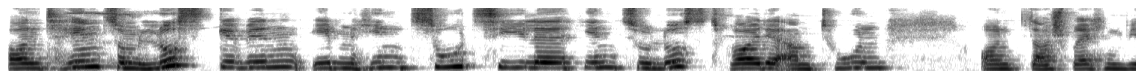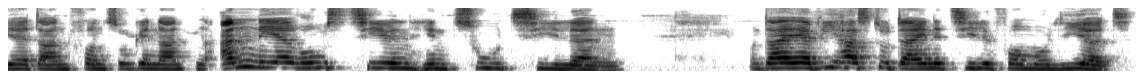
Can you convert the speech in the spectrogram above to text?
und hin zum Lustgewinn, eben hin zu Ziele, hin zu Lust, Freude am Tun. Und da sprechen wir dann von sogenannten Annäherungszielen hin zu Zielen. Und daher, wie hast du deine Ziele formuliert?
